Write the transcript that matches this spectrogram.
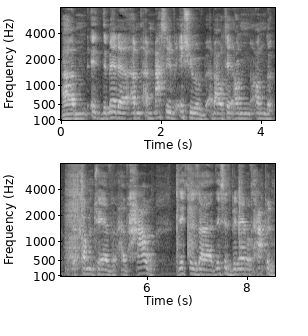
um, it, they made a, a, a massive issue of, about it on, on the, the commentary of, of how this has uh, this has been able to happen.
